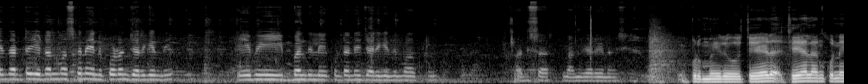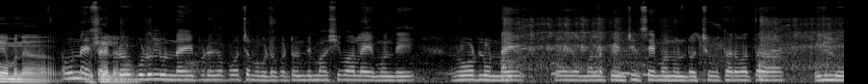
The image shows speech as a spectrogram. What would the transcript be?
ఏంటంటే యునానిమస్గానే ఎన్నుకోవడం జరిగింది. ఏమీ ఇబ్బంది లేకుండానే జరిగింది మాకు. అది సార్ మాకు జరిగిన విషయం. ఇప్పుడు మీరు చేయ చేయాలనుకునే ఏమైనా ఉన్నాయి సార్ ఇప్పుడు గుడులు ఉన్నాయి ఇప్పుడు ఇక పోచమ్మ గుడి ఒకటి ఉంది మా శివాలయం ఉంది రోడ్లు ఉన్నాయి మళ్ళీ పెన్షన్స్ ఏమైనా ఉండొచ్చు తర్వాత ఇల్లు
